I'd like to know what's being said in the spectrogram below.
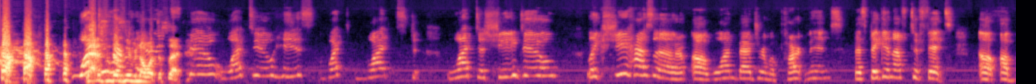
what Madisson do doesn't even know what to say. Do? What do his what what what does she do? Like she has a, a one bedroom apartment that's big enough to fit a, a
